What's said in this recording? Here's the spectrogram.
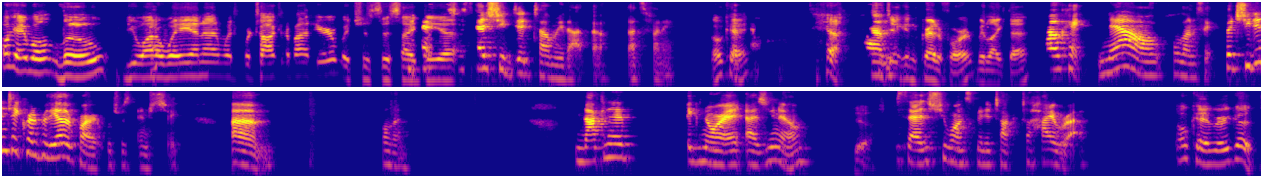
Okay, well, Lou, do you want to weigh in on what we're talking about here, which is this idea? she said she did tell me that, though. That's funny. Okay. okay. Yeah, um, taking credit for it. We like that. Okay, now hold on a second. But she didn't take credit for the other part, which was interesting. Um, hold on. I'm not going to ignore it, as you know. Yeah. She says she wants me to talk to Hira. Okay, very good.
